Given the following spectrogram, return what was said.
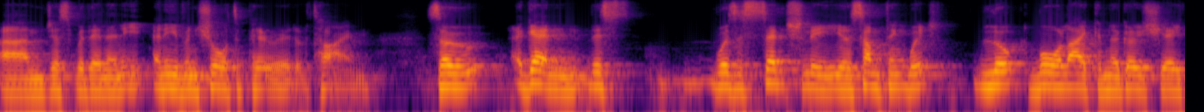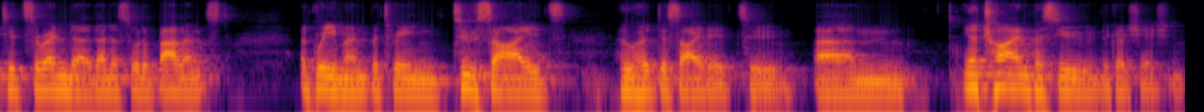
um, just within an, e an, even shorter period of time. So again, this was essentially you know, something which looked more like a negotiated surrender than a sort of balanced agreement between two sides who had decided to um, you know, try and pursue negotiations.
